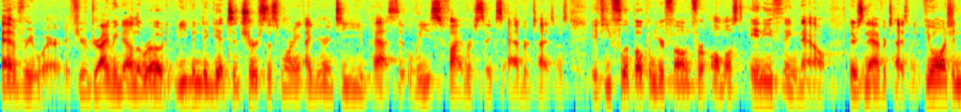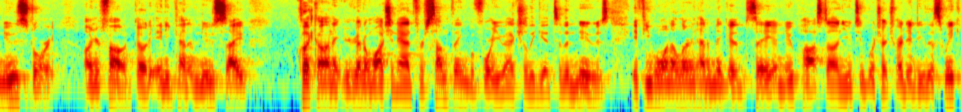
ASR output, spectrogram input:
everywhere. If you're driving down the road, even to get to church this morning, I guarantee you passed at least five or six advertisements. If you flip open your phone for almost anything now, there's an advertisement. If you want to watch a news story on your phone, go to any kind of news site, click on it, you're going to watch an ad for something before you actually get to the news. If you want to learn how to make, a, say, a new pasta on YouTube, which I tried to do this week,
